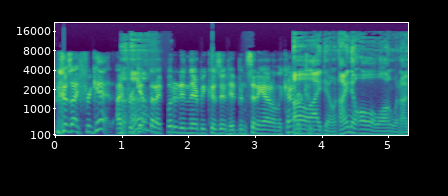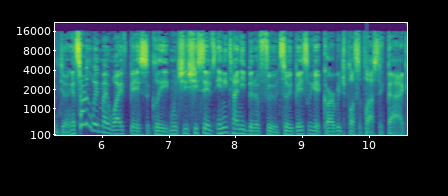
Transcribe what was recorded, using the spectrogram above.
Because I forget. I forget that I put it in there because it had been sitting out on the counter. Oh, too- I don't. I know all along what I'm doing. It's sort of the way my wife basically when she she saves any tiny bit of food, so we basically get garbage plus a plastic bag,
